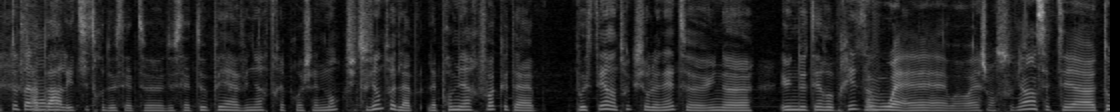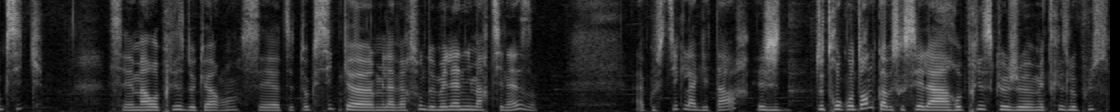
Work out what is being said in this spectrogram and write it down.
à totalement. part les titres de cette euh, de cette EP à venir très prochainement tu te souviens toi de la, la première fois que t'as posté un truc sur le net euh, une euh, une de tes reprises Ouais, ouais, ouais, je m'en souviens. C'était euh, Toxique. C'est ma reprise de cœur. hein. C'est Toxique, mais la version de Mélanie Martinez. Acoustique, la guitare. Et j'étais trop contente, quoi, parce que c'est la reprise que je maîtrise le plus,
